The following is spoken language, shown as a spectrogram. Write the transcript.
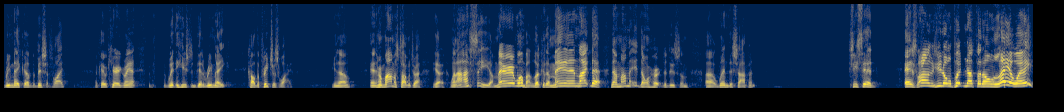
remake of The Bishop's Wife. Okay, with Cary Grant. Whitney Houston did a remake called The Preacher's Wife. You know? And her mama's talking to her. Yeah, when I see a married woman look at a man like that. Now, mama, it don't hurt to do some uh, window shopping. She said, as long as you don't put nothing on layaway.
